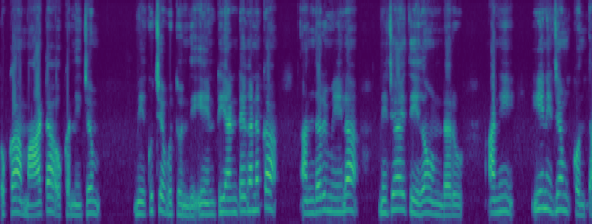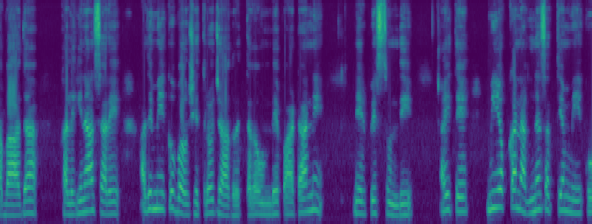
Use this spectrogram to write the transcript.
ఒక మాట ఒక నిజం మీకు చెబుతుంది. ఏంటి అంటే గనక అందరూ మీలా నిజాయితీగా ఉండరు అని ఈ నిజం కొంత బాధ కలిగినా సరే అది మీకు భవిష్యత్తులో జాగ్రత్తగా ఉండే పాఠాన్ని నేర్పిస్తుంది. అయితే మీ యొక్క నగ్న సత్యం మీకు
